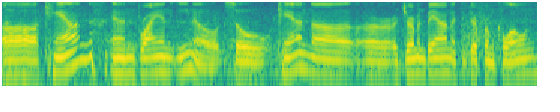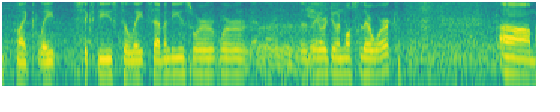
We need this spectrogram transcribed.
uh, Can and Brian Eno. So, Can uh, are a German band. I think they're from Cologne, like late 60s to late 70s, were, were uh, they were doing most of their work. Um,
